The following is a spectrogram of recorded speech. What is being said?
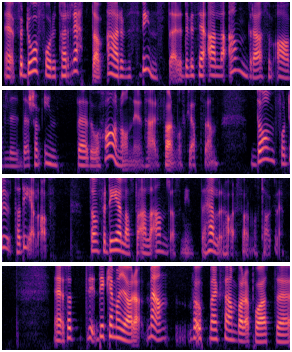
Eh, för då får du ta rätt av arvsvinster, det vill säga alla andra som avlider som inte då har någon i den här förmånskretsen. De får du ta del av. De fördelas på alla andra som inte heller har förmånstagare. Eh, så det, det, kan man göra, men var uppmärksam bara på att eh,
